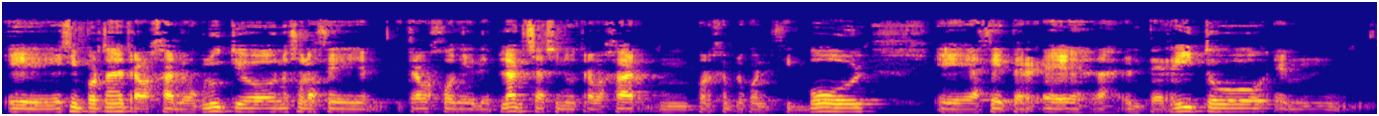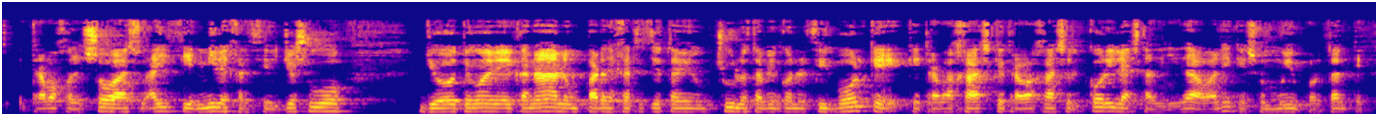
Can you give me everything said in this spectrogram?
eh, es importante trabajar los glúteos, no solo hacer trabajo de, plancha, sino trabajar, mm, por ejemplo, con el fútbol, eh, hacer eh, el perrito, em, trabajo de psoas, hay 100.000 ejercicios. Yo subo yo tengo en el canal un par de ejercicios también chulos también con el fútbol que, que, trabajas, que trabajas el core y la estabilidad, ¿vale? Que son muy importantes.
